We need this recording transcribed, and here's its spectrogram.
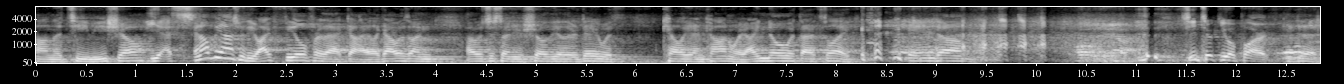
on the TV show. Yes. And I'll be honest with you, I feel for that guy. Like I was on, I was just on your show the other day with Kellyanne Conway. I know what that's like. and um, She took you apart. Did.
